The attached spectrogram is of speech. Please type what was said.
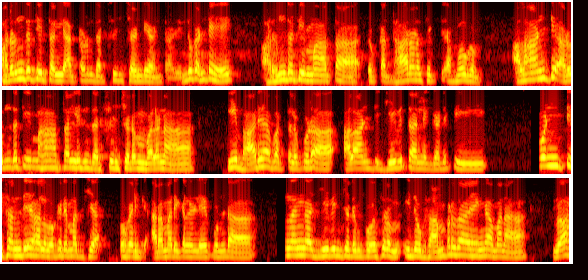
అరుంధతి తల్లి అక్కడ దర్శించండి అంటారు ఎందుకంటే అరుంధతి మాత యొక్క ధారణ శక్తి అమోఘం. అలాంటి అరుంధతి మహాతల్లిని దర్శించడం వలన ఈ భార్యాభర్తలు కూడా అలాంటి జీవితాన్ని గడిపి ఎటువంటి సందేహాలు ఒకరి మధ్య ఒకరికి అరమరికలు లేకుండా ఆనందంగా జీవించడం కోసం ఇది ఒక సాంప్రదాయంగా మన వివాహ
